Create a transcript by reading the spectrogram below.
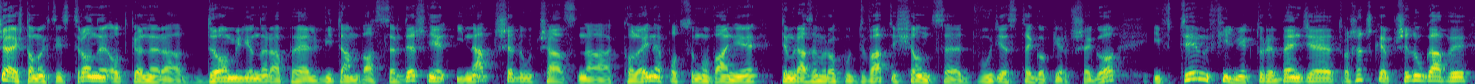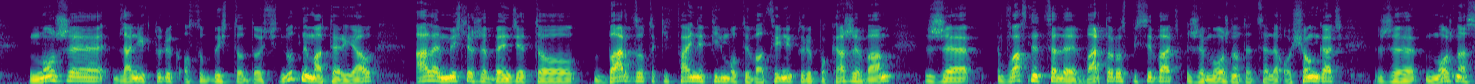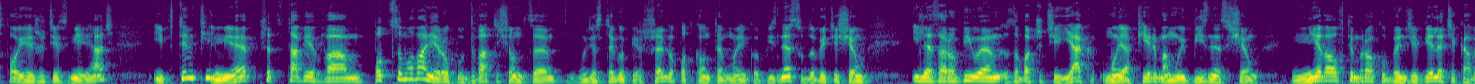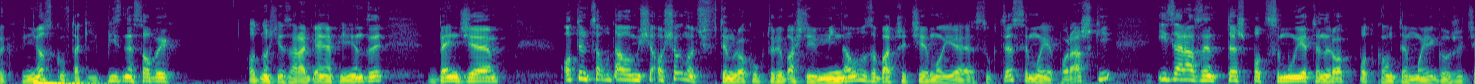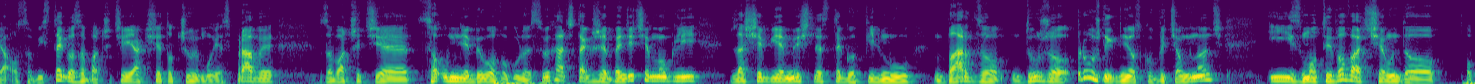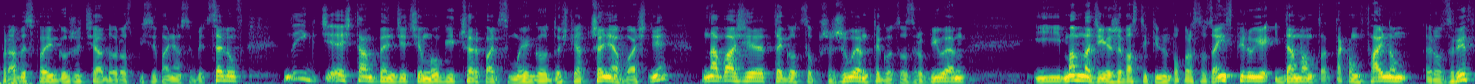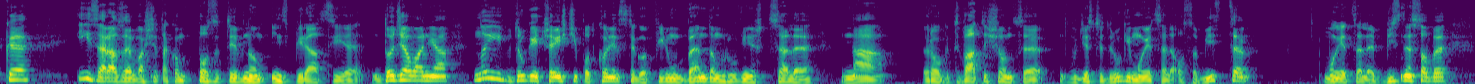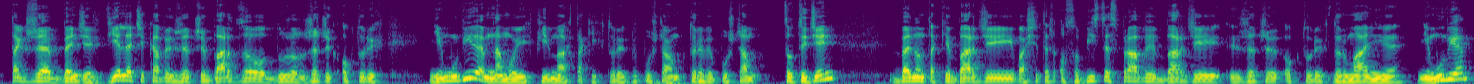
Cześć, Tomek z tej strony, od kelnera do milionera.pl. Witam Was serdecznie i nadszedł czas na kolejne podsumowanie, tym razem roku 2021. I w tym filmie, który będzie troszeczkę przydługawy, może dla niektórych osób być to dość nudny materiał, ale myślę, że będzie to bardzo taki fajny film motywacyjny, który pokaże Wam, że własne cele warto rozpisywać, że można te cele osiągać, że można swoje życie zmieniać. I w tym filmie przedstawię Wam podsumowanie roku 2021 pod kątem mojego biznesu. Dowiecie się, ile zarobiłem, zobaczycie, jak moja firma, mój biznes się miewał w tym roku. Będzie wiele ciekawych wniosków, takich biznesowych odnośnie zarabiania pieniędzy. Będzie o tym, co udało mi się osiągnąć w tym roku, który właśnie minął. Zobaczycie moje sukcesy, moje porażki i zarazem też podsumuję ten rok pod kątem mojego życia osobistego. Zobaczycie, jak się toczyły moje sprawy, zobaczycie, co u mnie było w ogóle słychać. Także będziecie mogli dla siebie, myślę, z tego filmu bardzo dużo różnych wniosków wyciągnąć i zmotywować się do poprawy swojego życia, do rozpisywania sobie celów, no i gdzieś tam będziecie mogli czerpać z mojego doświadczenia właśnie na bazie tego, co przeżyłem, tego, co zrobiłem. I mam nadzieję, że Was tym filmem po prostu zainspiruje i dam Wam taką fajną rozrywkę i zarazem właśnie taką pozytywną inspirację do działania. No i w drugiej części, pod koniec tego filmu, będą również cele na rok 2022, moje cele osobiste, moje cele biznesowe. Także będzie wiele ciekawych rzeczy, bardzo dużo rzeczy, o których nie mówiłem na moich filmach, takich, których wypuszczam, które wypuszczam co tydzień. Będą takie bardziej właśnie też osobiste sprawy, bardziej rzeczy, o których normalnie nie mówię.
